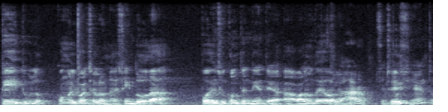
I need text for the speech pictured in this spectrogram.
título con el Barcelona, sin duda pueden ser contendiente a, a Balón de Oro. Claro, 100%. Sí.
